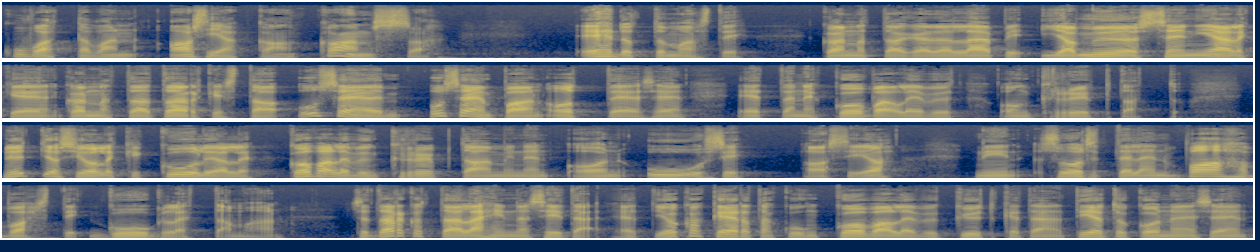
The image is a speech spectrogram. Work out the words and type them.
kuvattavan asiakkaan kanssa. Ehdottomasti kannattaa käydä läpi, ja myös sen jälkeen kannattaa tarkistaa useen, useampaan otteeseen, että ne kovalevyt on kryptattu. Nyt jos jollekin kuulijalle kovalevyn kryptaaminen on uusi asia, niin suosittelen vahvasti googlettamaan. Se tarkoittaa lähinnä sitä, että joka kerta kun kovalevy kytketään tietokoneeseen,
